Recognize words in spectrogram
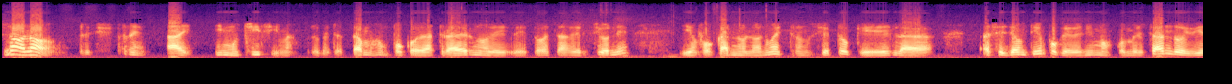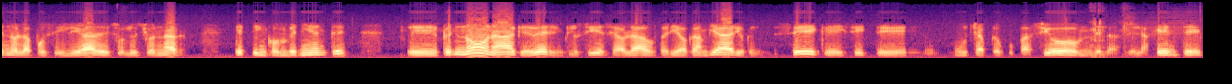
No, no, hay y muchísimas. Lo que tratamos un poco de atraernos de, de todas estas versiones y enfocarnos en lo nuestro, ¿no es cierto? Que es la hace ya un tiempo que venimos conversando y viendo la posibilidad de solucionar este inconveniente, eh, pero no, nada que ver, inclusive se ha hablado de un periodo cambiario, que sé que existe mucha preocupación de la, de la gente,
